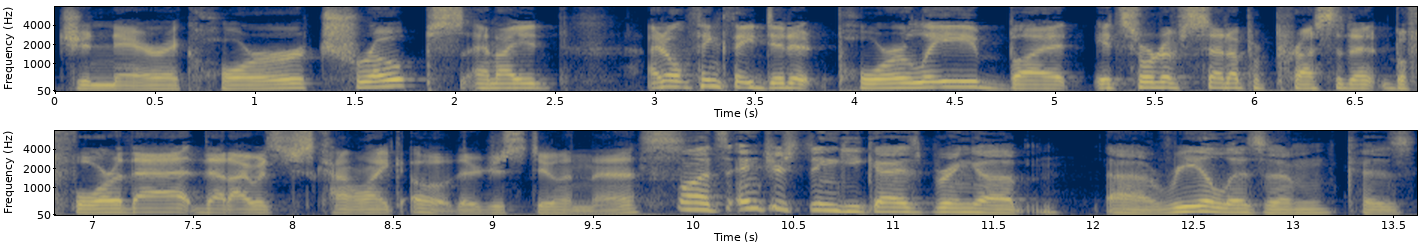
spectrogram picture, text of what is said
generic horror tropes. And I. I don't think they did it poorly, but it sort of set up a precedent before that that I was just kind of like, oh, they're just doing this. well it's interesting you guys bring up uh, realism because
